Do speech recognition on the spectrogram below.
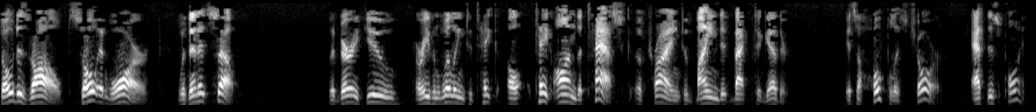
so dissolved, so at war within itself that very few are even willing to take, take on the task of trying to bind it back together. It's a hopeless chore at this point.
